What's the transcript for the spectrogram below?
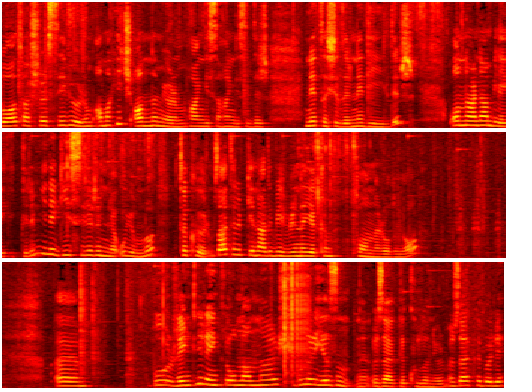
doğal taşları seviyorum ama hiç anlamıyorum hangisi hangisidir, ne taşıdır, ne değildir. Onlardan bilekliklerim yine giysilerimle uyumlu takıyorum. Zaten hep genelde birbirine yakın tonlar oluyor. Ee, bu renkli renkli olanlar bunları yazın özellikle kullanıyorum. Özellikle böyle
